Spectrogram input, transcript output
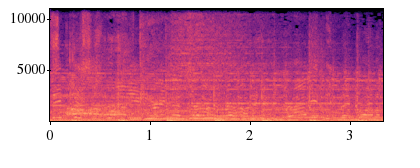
Think this is why you bring Brown in, right? They brought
